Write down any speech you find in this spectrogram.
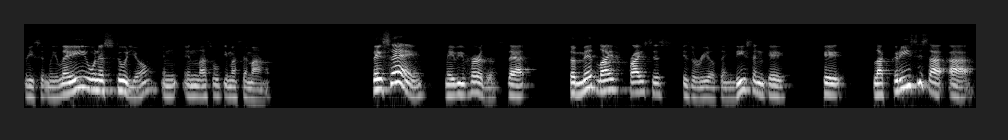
recently. Leí un estudio en, en las últimas semanas. They say, maybe you've heard this, that the midlife crisis is a real thing. Dicen que, que la crisis a, a,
